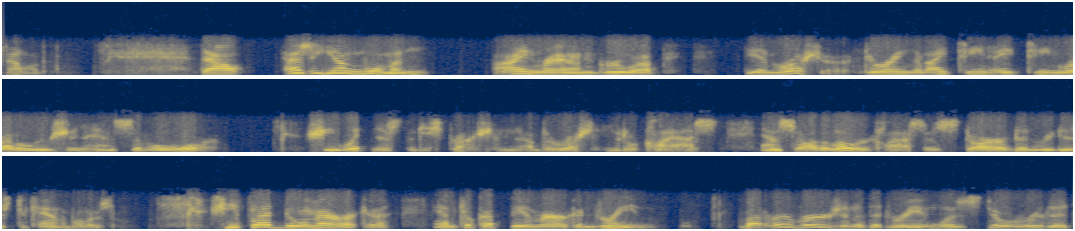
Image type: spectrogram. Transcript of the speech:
talented. Now, as a young woman, Ayn Rand grew up in Russia during the 1918 Revolution and Civil War. She witnessed the destruction of the Russian middle class and saw the lower classes starved and reduced to cannibalism. She fled to America and took up the American dream. But her version of the dream was still rooted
